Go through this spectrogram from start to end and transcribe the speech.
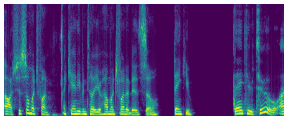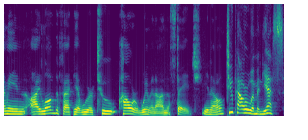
oh, it's just so much fun. I can't even tell you how much fun it is. So thank you. Thank you too. I mean, I love the fact that we're two power women on the stage, you know? Two power women. Yes.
